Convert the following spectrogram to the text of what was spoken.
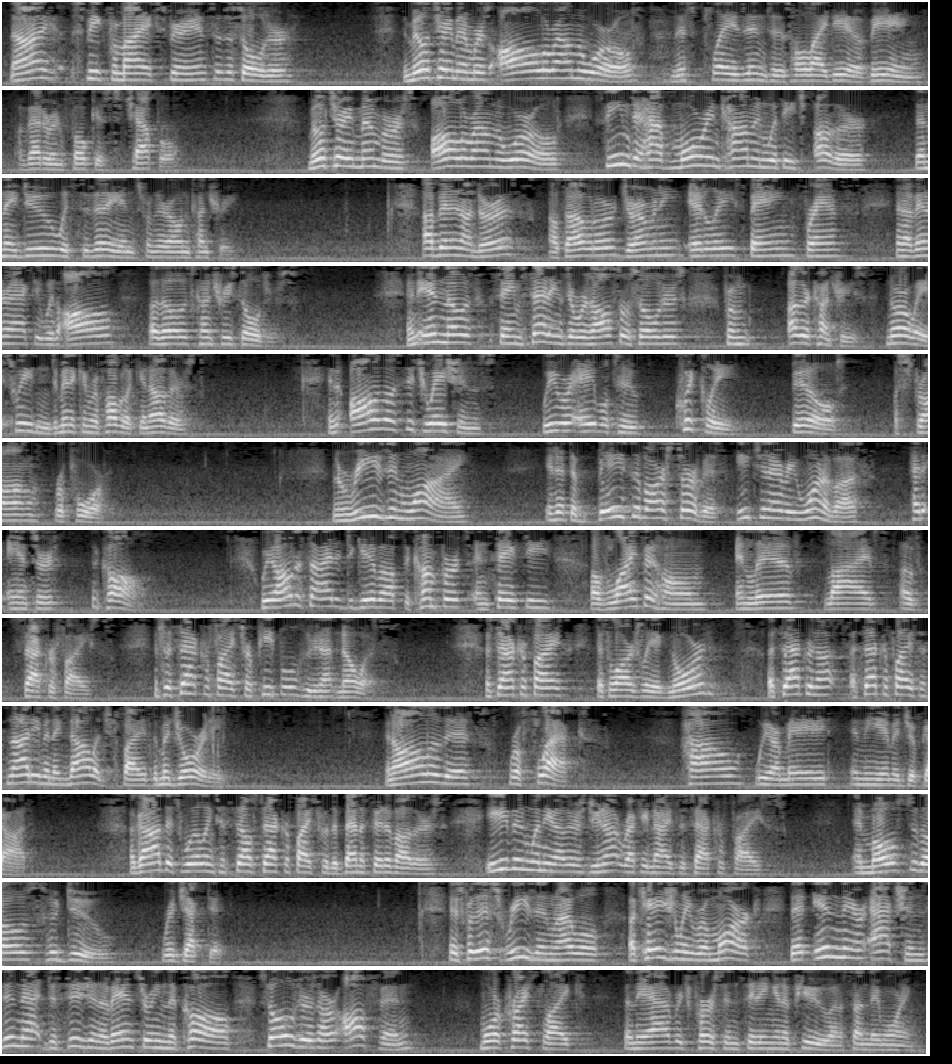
Now I speak from my experience as a soldier. The military members all around the world, and this plays into this whole idea of being a veteran focused chapel. Military members all around the world seem to have more in common with each other than they do with civilians from their own country. I've been in Honduras, El Salvador, Germany, Italy, Spain, France, and I've interacted with all of those country soldiers. And in those same settings, there was also soldiers from other countries, Norway, Sweden, Dominican Republic, and others. In all of those situations, we were able to quickly build a strong rapport. The reason why is at the base of our service, each and every one of us had answered the call. We all decided to give up the comforts and safety of life at home and live lives of sacrifice. It's a sacrifice for people who do not know us. A sacrifice that's largely ignored. A, sacri- a sacrifice that's not even acknowledged by the majority. And all of this reflects how we are made in the image of God. A God that's willing to self-sacrifice for the benefit of others, even when the others do not recognize the sacrifice, and most of those who do reject it. It's for this reason I will occasionally remark that in their actions, in that decision of answering the call, soldiers are often more Christ-like than the average person sitting in a pew on a Sunday morning.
